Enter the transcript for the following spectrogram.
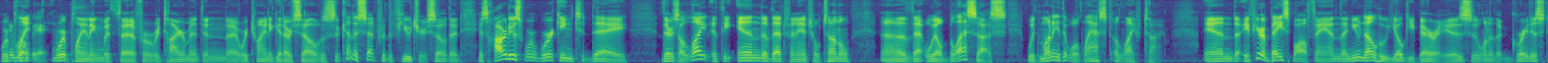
we're plan- we're planning with uh, for retirement, and uh, we're trying to get ourselves kind of set for the future, so that as hard as we're working today. There's a light at the end of that financial tunnel uh, that will bless us with money that will last a lifetime. And if you're a baseball fan, then you know who Yogi Berra is, one of the greatest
